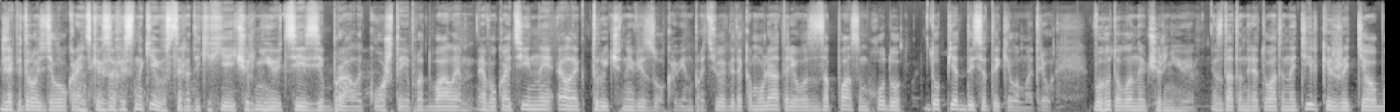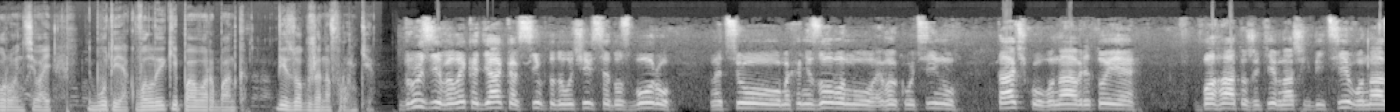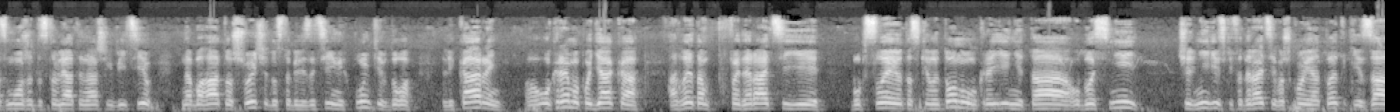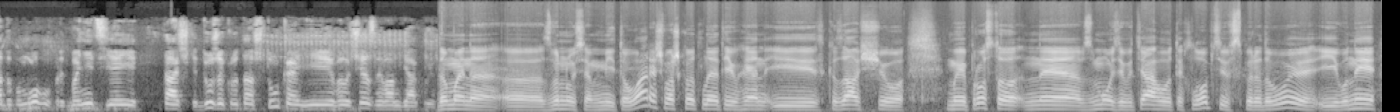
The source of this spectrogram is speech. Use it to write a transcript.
Для підрозділу українських захисників, серед яких є і чернігівці, зібрали кошти і придбали евакуаційний електричний візок. Він працює від акумуляторів з запасом ходу до 50 кілометрів. Виготовлений в Чернігові. Здатен рятувати не тільки життя оборонців, а й бути як великий павербанк. Візок вже на фронті. Друзі, велика дяка всім, хто долучився до збору на цю механізовану евакуаційну тачку. Вона врятує багато життів наших бійців. Вона зможе доставляти наших бійців набагато швидше до стабілізаційних пунктів, до лікарень. Окрема подяка атлетам Федерації бобслею та скелетону в Україні та обласній Чернігівській федерації важкої атлетики за допомогу в придбанні цієї тачки. Дуже крута штука і величезне вам дякую. До мене е, звернувся мій товариш, важкоатлет Євген, і сказав, що ми просто не в змозі витягувати хлопців з передової, і вони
